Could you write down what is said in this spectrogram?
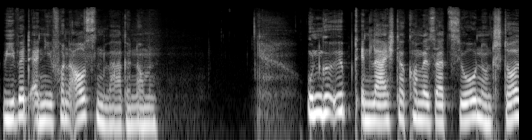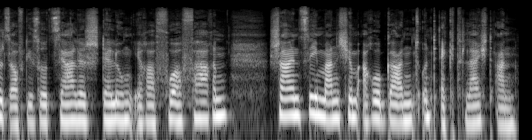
Wie wird Annie von außen wahrgenommen? Ungeübt in leichter Konversation und stolz auf die soziale Stellung ihrer Vorfahren, scheint sie manchem arrogant und eckt leicht an.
